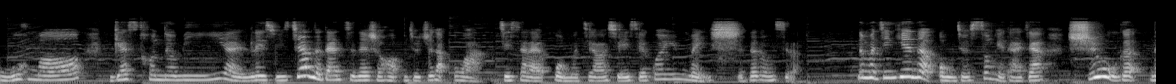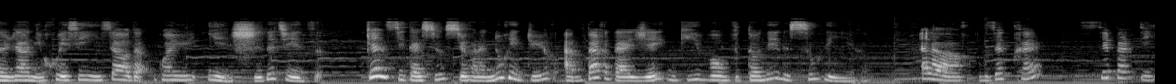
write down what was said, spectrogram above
gourmand、gastronomie 啊，类似于这样的单词的时候，你就知道哇，接下来我们就要学一些关于美食的东西了。那么今天呢，我们就送给大家十五个能让你会心一笑的关于饮食的句子。15 citations sur la nourriture à partager qui vont vous donner le sourire. Alors, vous êtes prêts C'est parti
